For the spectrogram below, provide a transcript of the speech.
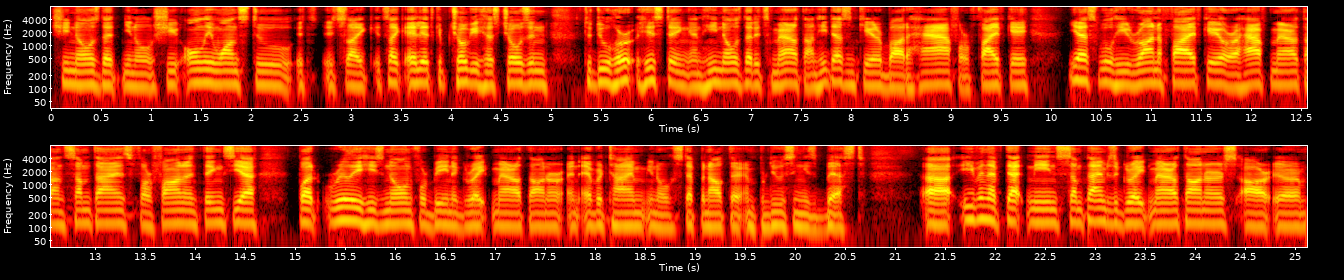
she knows that you know she only wants to it's it's like it's like Eliud Kipchoge has chosen to do her his thing and he knows that it's marathon. He doesn't care about a half or 5k yes will he run a 5k or a half marathon sometimes for fun and things? Yeah but really he's known for being a great marathoner and every time you know stepping out there and producing his best. Uh, even if that means sometimes the great marathoners are, uh,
